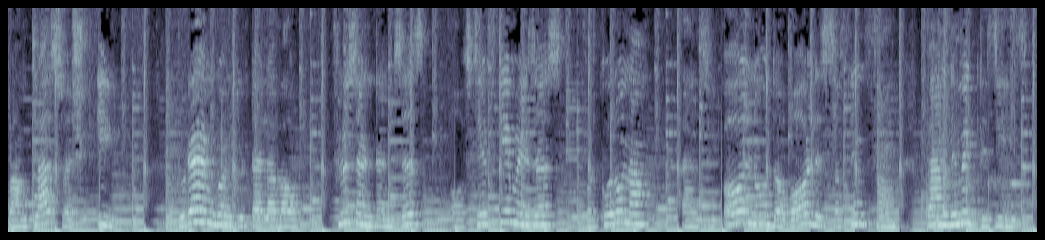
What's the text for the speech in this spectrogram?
from class Rush E. Today I am going to tell about few sentences of safety measures for corona. As we all know, the world is suffering from pandemic disease.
